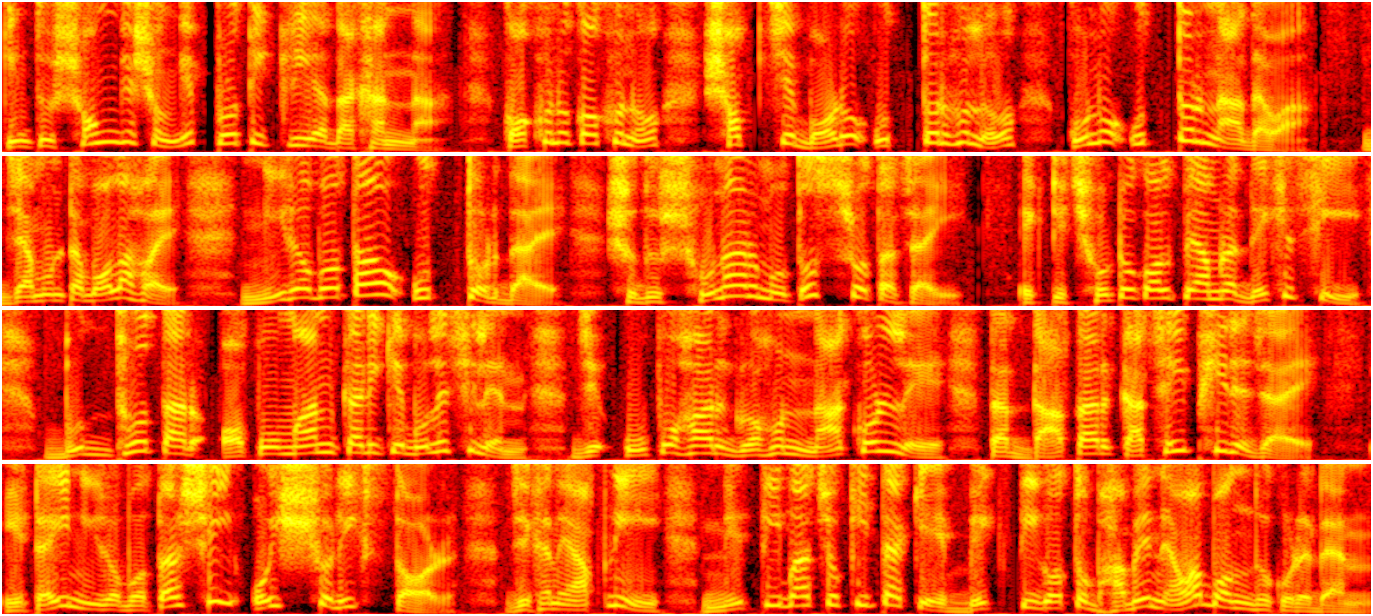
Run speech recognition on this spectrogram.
কিন্তু সঙ্গে সঙ্গে প্রতিক্রিয়া দেখান না। কখনো কখনো সবচেয়ে বড় উত্তর হলো, কোনো উত্তর না দেওয়া। যেমনটা বলা হয় নীরবতাও উত্তর দেয়। শুধু শোনার মতো শ্রোতা চাই। একটি ছোট গল্পে আমরা দেখেছি, বুদ্ধ তার অপমানকারীকে বলেছিলেন যে উপহার গ্রহণ না করলে তার দাতার কাছেই ফিরে যায়। এটাই নীরবতার সেই ঐশ্বরিক স্তর, যেখানে আপনি নেতিবাচকিতাকে ব্যক্তিগতভাবে নেওয়া বন্ধ করে দেন।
